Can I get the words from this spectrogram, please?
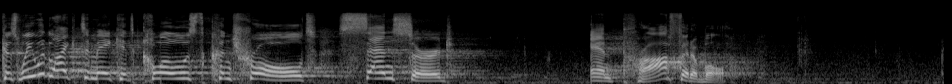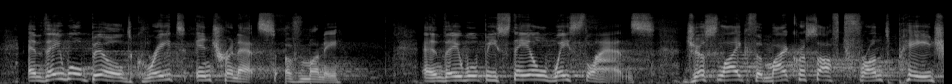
Because we would like to make it closed, controlled, censored, and profitable. And they will build great intranets of money. And they will be stale wastelands, just like the Microsoft front page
